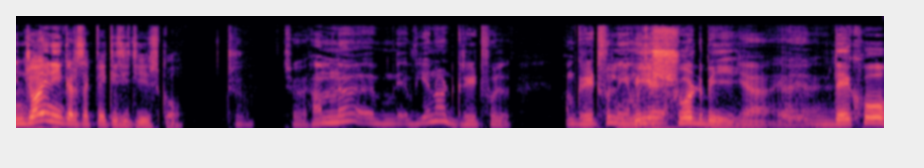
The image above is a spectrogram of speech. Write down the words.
انجوائے نہیں کر سکتے کسی چیز کو ہم نا وی آر ناٹ گریٹفل دیکھو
